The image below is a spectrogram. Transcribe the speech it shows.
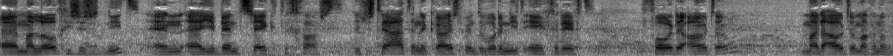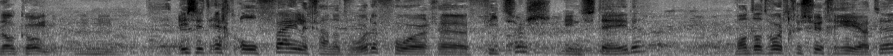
Uh, maar logisch is het niet. En uh, je bent zeker te gast. Dus de straten en de kruispunten worden niet ingericht voor de auto. Maar de auto mag er nog wel komen. Mm -hmm. Is het echt onveilig aan het worden voor uh, fietsers in steden? Want dat wordt gesuggereerd. Hè?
